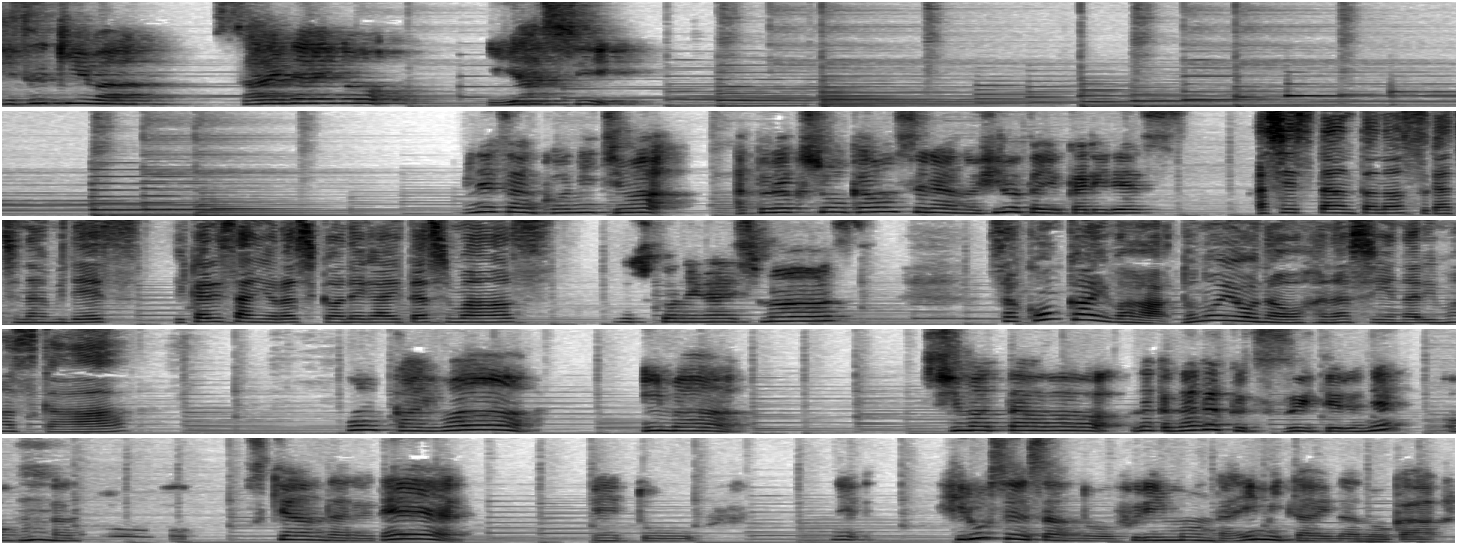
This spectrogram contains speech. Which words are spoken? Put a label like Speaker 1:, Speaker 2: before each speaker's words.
Speaker 1: 気づきは最大の癒し。皆さんこんにちは。アトラクションカウンセラーの広田ゆかりです。
Speaker 2: アシスタントの菅千奈美です。ゆかりさんよろしくお願いいたします。よ
Speaker 1: ろしくお願いします。
Speaker 2: さあ今回はどのようなお話になりますか？
Speaker 1: 今回は今巷がなんか長く続いてるね、うん、スキャンダルで、えっ、ー、と、ね、広末さんの不倫問題みたいなのが、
